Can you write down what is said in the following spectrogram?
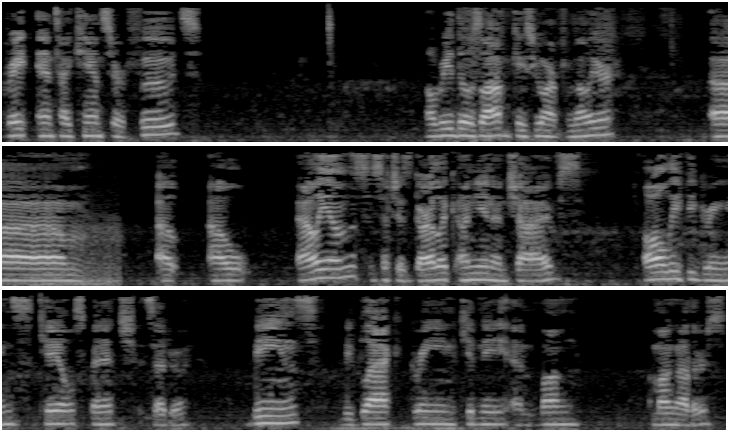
great anti-cancer foods. I'll read those off in case you aren't familiar. Um, al- al- alliums such as garlic, onion, and chives. All leafy greens, kale, spinach, etc. Beans, be black, green, kidney, and mung, among others.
